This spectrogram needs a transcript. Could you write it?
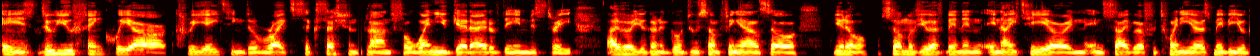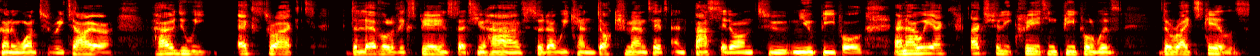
is Do you think we are creating the right succession plan for when you get out of the industry? Either you're going to go do something else, or, you know, some of you have been in, in IT or in, in cyber for 20 years. Maybe you're going to want to retire. How do we extract the level of experience that you have so that we can document it and pass it on to new people? And are we ac- actually creating people with the right skills?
